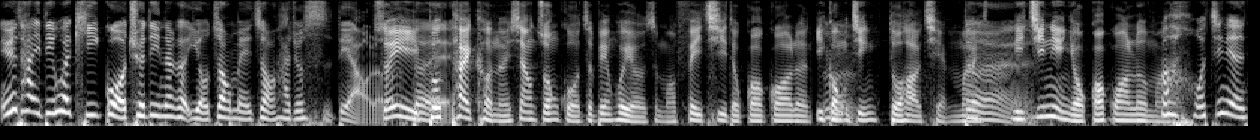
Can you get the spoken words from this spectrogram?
因为他一定会 key 过，确定那个有中没中，他就死掉了。所以不太可能像中国这边会有什么废弃的刮刮乐，一公斤多少钱卖？对你今年有刮刮乐吗？啊，我今年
